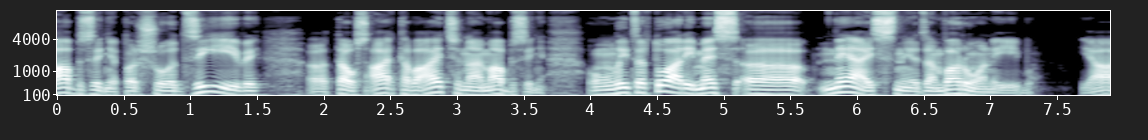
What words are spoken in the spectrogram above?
apziņa par šo dzīvi, uh, tavs, tava aicinājuma apziņa. Un līdz ar to arī mēs neaizsniedzam varonību. Ja,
